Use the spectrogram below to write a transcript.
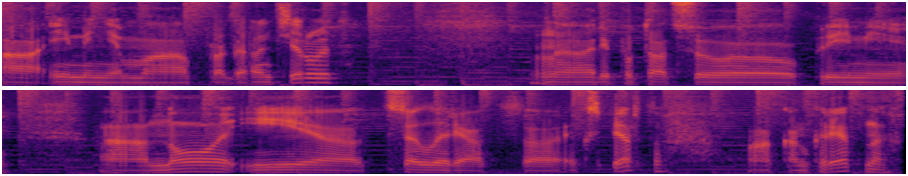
а, именем а, прогарантирует а, репутацию премии, а, но и целый ряд а, экспертов а, конкретных.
